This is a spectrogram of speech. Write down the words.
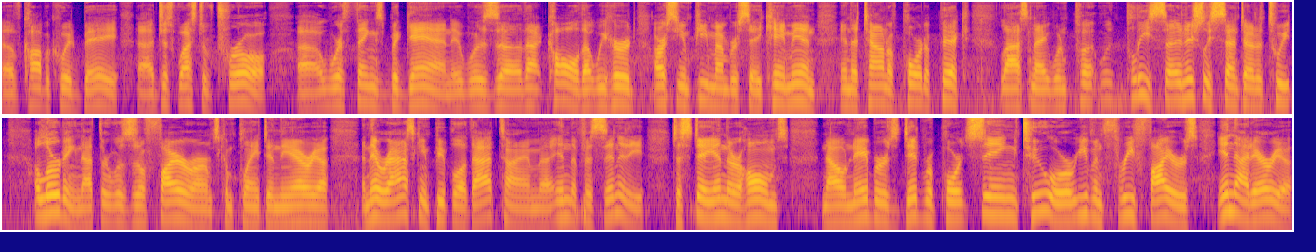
of Cobequid Bay, uh, just west of Truro, uh, where things began. It was uh, that call that we heard RCMP members say came in in the town of Portapique last night when, when police initially sent out a tweet alerting that there was a firearms complaint in the area, and they were asking people at that time uh, in the vicinity to stay in their homes. Now, neighbors did report seeing two or even three fires in that area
